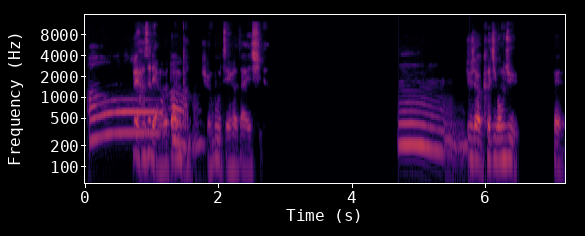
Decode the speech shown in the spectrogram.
哦，所以它是两个端口全部结合在一起的。嗯，就叫科技工具。对。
